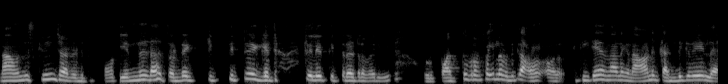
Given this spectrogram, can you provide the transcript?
நான் வந்து ஸ்கிரீன்ஷாட் எடுத்து போட்டேன். என்னடா சொன்னேன் திட்டு கெட்ட திட்டுற மாதிரி. ஒரு பத்து ப்ரொஃபைல வந்துட்டு அவன் திட்டே இருந்தானுங்க. நானும் கண்டுக்கவே இல்லை.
